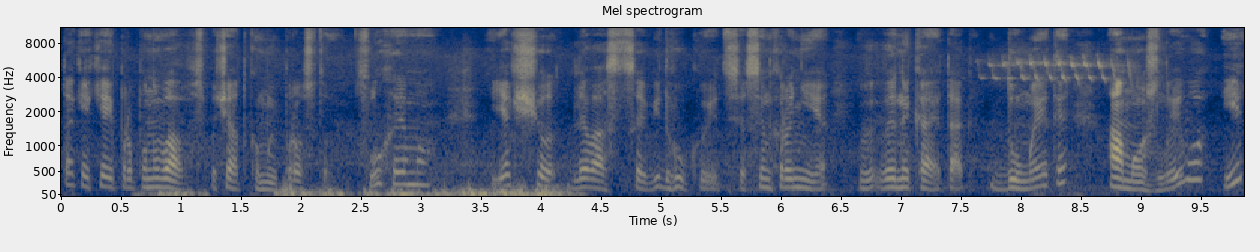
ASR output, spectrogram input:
так як я і пропонував, спочатку ми просто слухаємо. Якщо для вас це відгукується, синхронія виникає так, думаєте, а можливо, і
